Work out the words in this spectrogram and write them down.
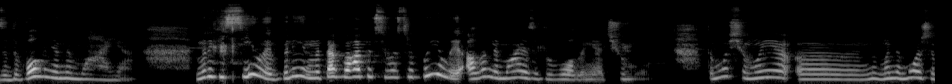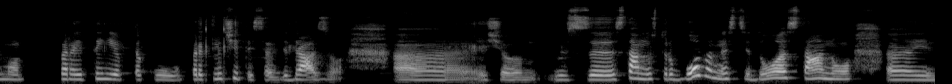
Задоволення немає. Ми такі сіли, блін, ми так багато всього зробили, але немає задоволення. Чому? Тому що ми, е, ну, ми не можемо перейти в таку, переключитися відразу, е, що з стану стурбованості до стану е,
